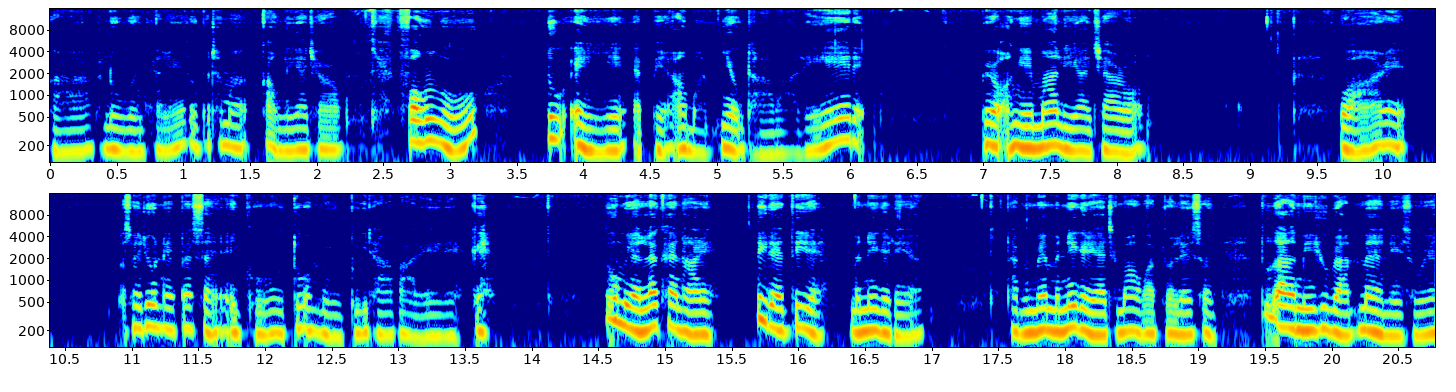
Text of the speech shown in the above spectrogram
ကဘယ်လိုဝင်ခံလဲဆိုပထမကောင်လေးကကျတော့ဖုန်းကိုသူ့အိမ်ရဲ့အပင်အောက်မှာမြုပ်ထားပါတယ်တဲ့ပြီးတော့အငယ်မလေးကကျတော့ဟွာတဲ့ဆွေတို့နဲ့ပတ်စံအိတ်ကိုသူ့အမေကိုပေးထားပါတယ်တဲ့ကဲသူ့အမေကလက်ခံထားတယ်တိတယ်တိတယ်မနေ့ကတည်းက ဒါပေမဲ့မနေ့ကတည်းကကျမကပြောလဲဆိုရင်သူ့သားသမီးယူတာမှန်နေဆိုရဲ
